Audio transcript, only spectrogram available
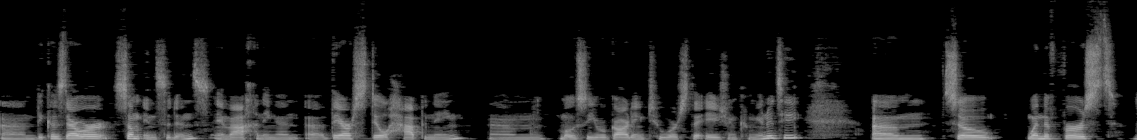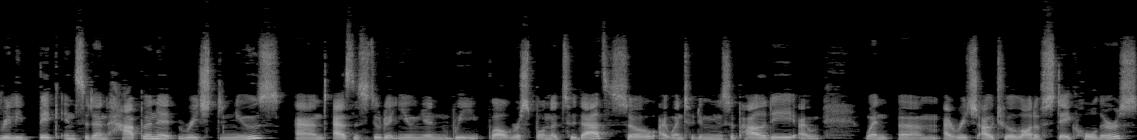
Um, because there were some incidents in Wageningen, uh, they are still happening, um, mostly regarding towards the Asian community. Um, so when the first really big incident happened, it reached the news. And as the student union, we, well, responded to that. So I went to the municipality. I went, um, I reached out to a lot of stakeholders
